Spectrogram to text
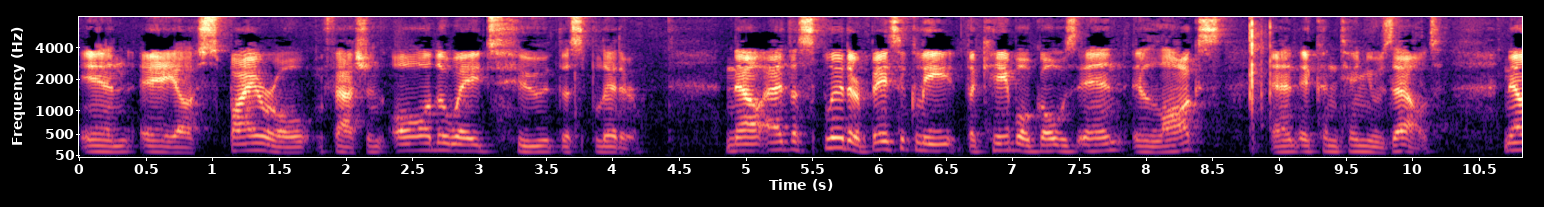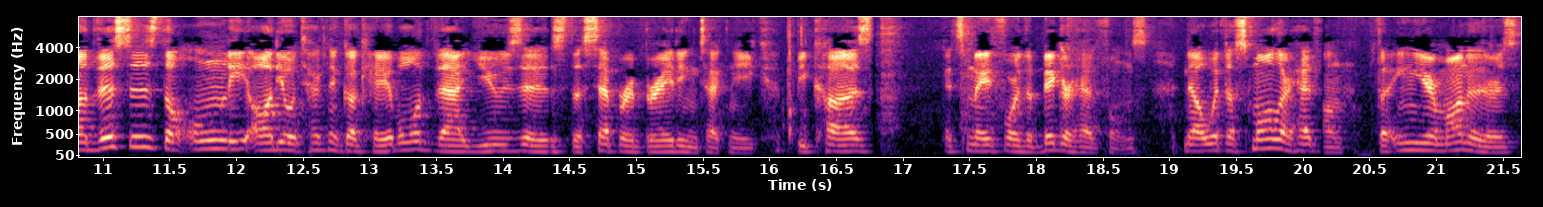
in a uh, spiral fashion all the way to the splitter. Now at the splitter, basically the cable goes in, it locks, and it continues out. Now this is the only Audio-Technica cable that uses the separate braiding technique because it's made for the bigger headphones. Now with the smaller headphone, the in-ear monitors,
